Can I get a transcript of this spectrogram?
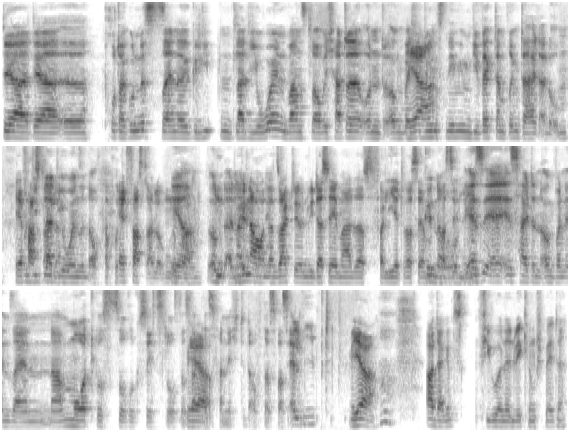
der, der äh, Protagonist seine geliebten Gladiolen waren es, glaube ich, hatte und irgendwelche Ja. Jungs nehmen ihm die weg, dann bringt er halt alle um. Ja, und die fast alle. Gladiolen sind auch kaputt. Er hat fast alle umgebracht. Ja, und, irgendeiner genau, und dann sagt er irgendwie, dass er immer das verliert, was er, Genau. was er Er liebt. ist, er ist halt dann irgendwann in seiner Mordlust so rücksichtslos, dass er Ja. alles vernichtet, auch das, was er liebt. Ja. Ah, da gibt's Figurenentwicklung später.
